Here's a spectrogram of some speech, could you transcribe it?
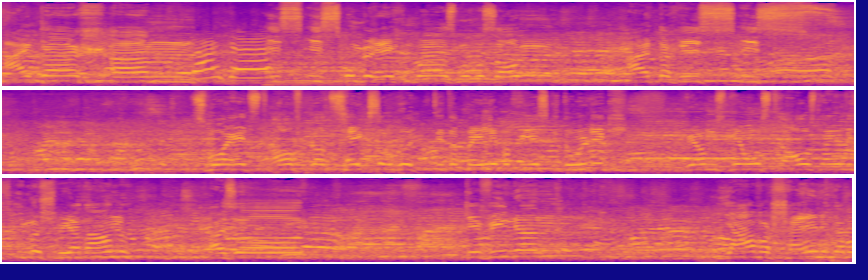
Alltag ähm, ist, ist unberechenbar, das muss man sagen. Alltag ist, ist zwar jetzt auf Platz 6, aber gut, die Tabelle Papier ist geduldig. Wir haben, wir haben uns draußen eigentlich immer schwer dann. Also wahrscheinlich, aber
